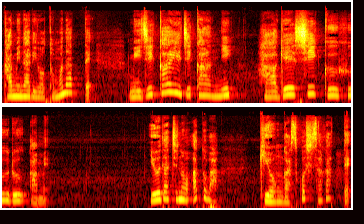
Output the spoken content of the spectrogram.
雷を伴って短い時間に激しく降る雨。夕立の後は気温が少し下がって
